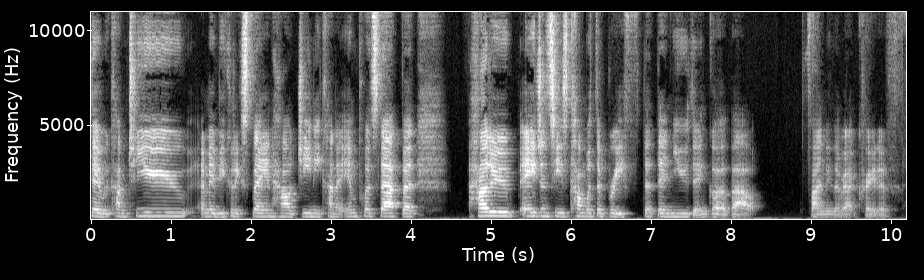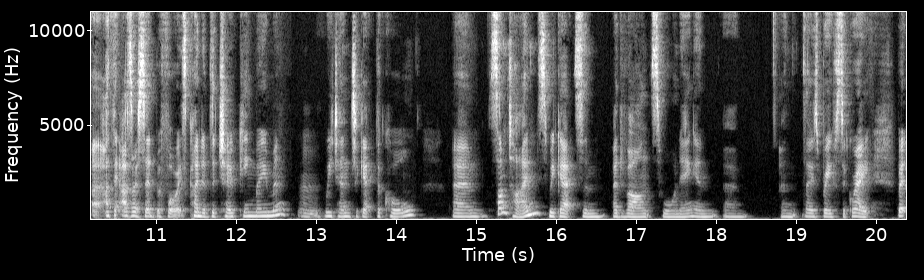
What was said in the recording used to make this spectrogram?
they would come to you and maybe you could explain how Genie kind of inputs that, but how do agencies come with the brief that then you then go about finding the right creative. I think, as I said before, it's kind of the choking moment. Mm. We tend to get the call. Um, sometimes we get some advance warning, and um, and those briefs are great. But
